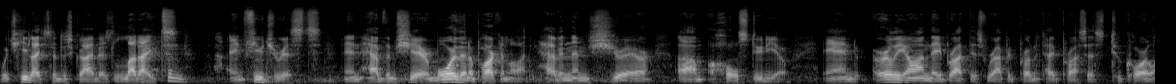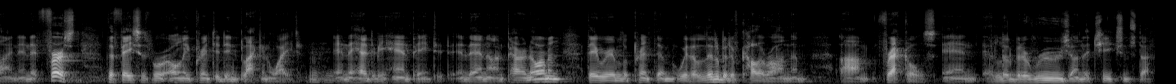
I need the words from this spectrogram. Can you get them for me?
which he likes to describe as Luddites and futurists, and have them share more than a parking lot, having them share um, a whole studio. And early on, they brought this rapid prototype process to Coraline. And at first, the faces were only printed in black and white, and they had to be hand painted. And then on Paranorman, they were able to print them with a little bit of color on them, um, freckles and a little bit of rouge on the cheeks and stuff.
